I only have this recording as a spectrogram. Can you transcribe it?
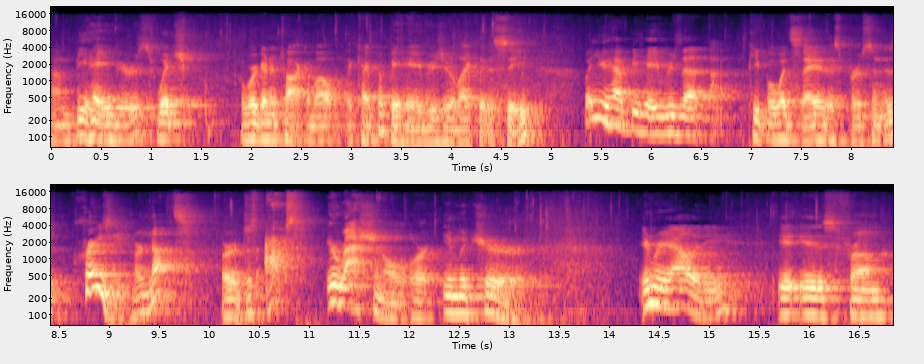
um, behaviors, which we're going to talk about the type of behaviors you're likely to see. But you have behaviors that people would say this person is crazy or nuts or just acts irrational or immature. In reality, it is from,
